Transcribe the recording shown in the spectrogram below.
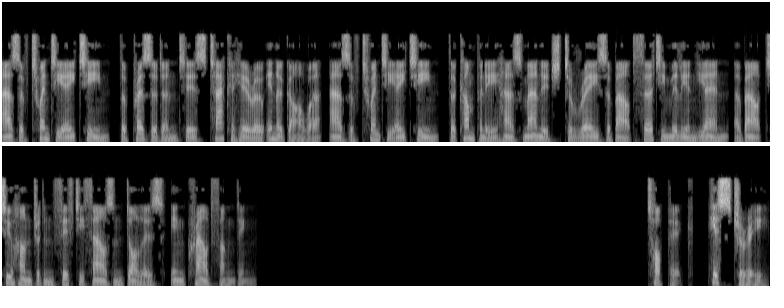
As of 2018, the president is Takahiro Inagawa. As of 2018, the company has managed to raise about 30 million yen, about $250,000 in crowdfunding. Topic: History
